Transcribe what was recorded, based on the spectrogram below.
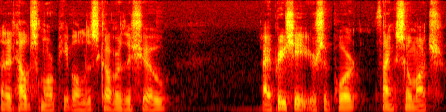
and it helps more people discover the show. I appreciate your support. Thanks so much.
